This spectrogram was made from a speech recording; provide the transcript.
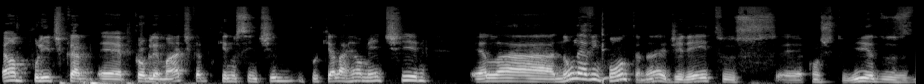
É uma política é, problemática porque no sentido porque ela realmente ela não leva em conta né, direitos é, constituídos,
